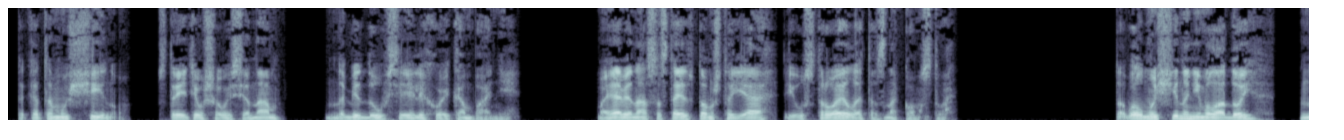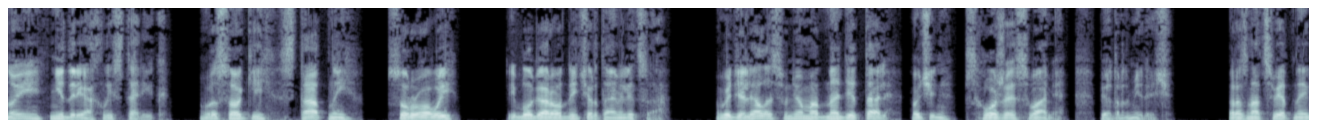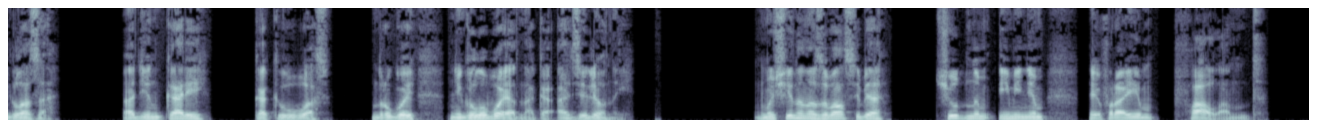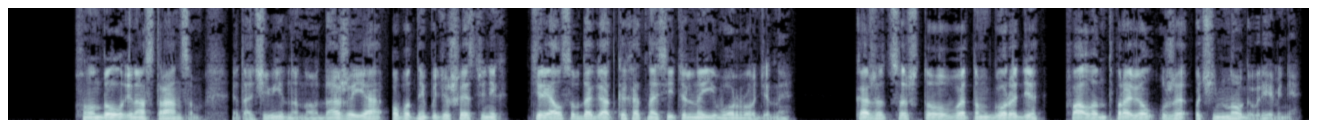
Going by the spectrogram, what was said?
так это мужчину, встретившегося нам на беду всей лихой компании. Моя вина состоит в том, что я и устроил это знакомство. То был мужчина не молодой, но и не дряхлый старик. Высокий, статный, суровый и благородный чертами лица. Выделялась в нем одна деталь, очень схожая с вами, Петр Дмитриевич. Разноцветные глаза. Один карий, как и у вас, другой не голубой, однако, а зеленый. Мужчина называл себя чудным именем Ефраим Фаланд. Он был иностранцем, это очевидно, но даже я, опытный путешественник, терялся в догадках относительно его родины. Кажется, что в этом городе Фаланд провел уже очень много времени.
